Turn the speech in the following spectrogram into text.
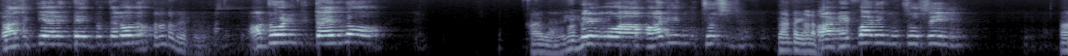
రాజకీయాలు అంటే ఏంటో తెలియదు అటువంటి టైంలో మేము ఆ బాడీని చూసి ఆ డెడ్ బాడీని చూసి ఆ,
